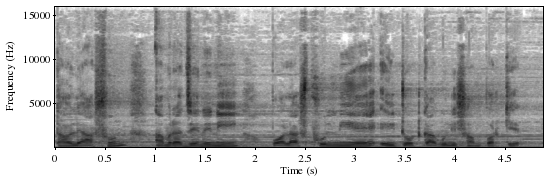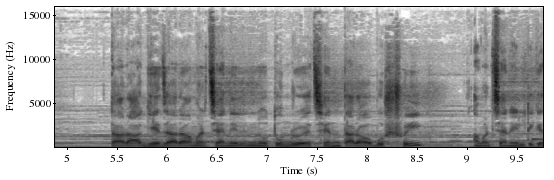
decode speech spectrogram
তাহলে আসুন, আমরা জেনে নিই পলাশ ফুল নিয়ে এই টোটকাগুলি সম্পর্কে। তার আগে যারা আমার চ্যানেলে নতুন রয়েছেন, তারা অবশ্যই আমার চ্যানেলটিকে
